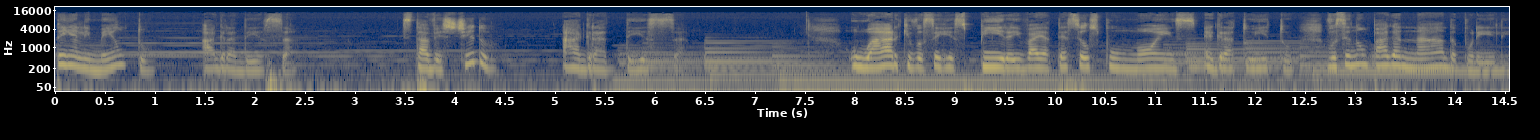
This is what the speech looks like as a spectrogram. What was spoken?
Tem alimento? Agradeça. Está vestido? Agradeça. O ar que você respira e vai até seus pulmões é gratuito. Você não paga nada por ele.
